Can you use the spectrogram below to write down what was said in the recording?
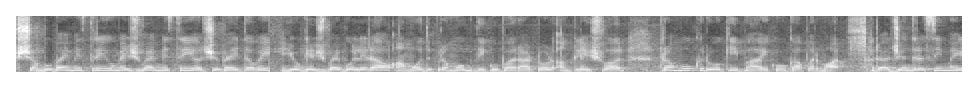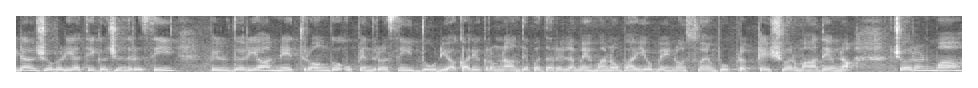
શંભુભાઈ મિસ્ત્રી, ઉમેશભાઈ મિસ્ત્રી, અજયભાઈ દવે, યોગેશભાઈ બોલેરાવ, આમોદ પ્રમુખ દિગુભા રાઠોડ, અંકલેશ્વર પ્રમુખ રોકીભાઈ ઘોઘા પરમાર. રાજેન્દ્રસિંહ મહિડા ઝઘડિયાથી ગજેન્દ્રસિંહ પિલદરિયા, નેત્રંગ ઉપેન્દ્રસિંહ દોડિયા. કાર્યક્રમના અંતે પધારેલા મહેમાનો, ભાઈઓ, બહેનો, સ્વયંભૂ પ્રગટેશ્વર મહાદેવના ચરણમાં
